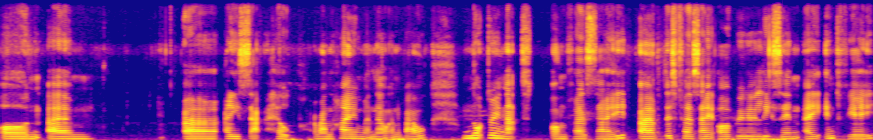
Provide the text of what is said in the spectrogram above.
on um, uh, that help around the home and out and about. I'm not doing that on Thursday. Uh, this Thursday I'll be releasing a interview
